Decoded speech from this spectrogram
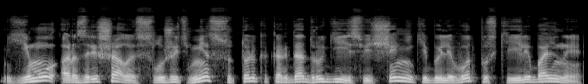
ему разрешалось служить Мессу только когда другие священники были в отпуске или больны,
